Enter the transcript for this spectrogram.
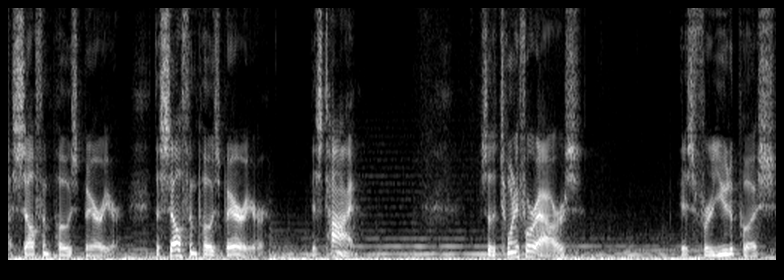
a self imposed barrier. The self imposed barrier is time. So the 24 hours is for you to push,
